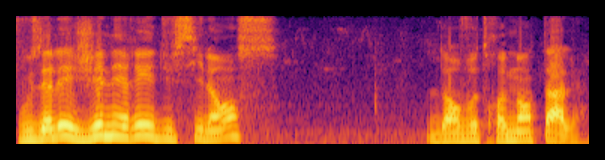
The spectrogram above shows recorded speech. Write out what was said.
Vous allez générer du silence dans votre mental.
